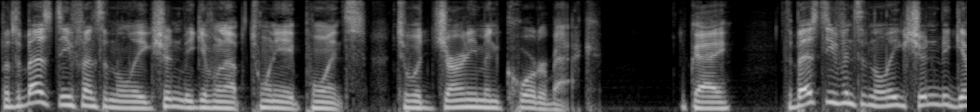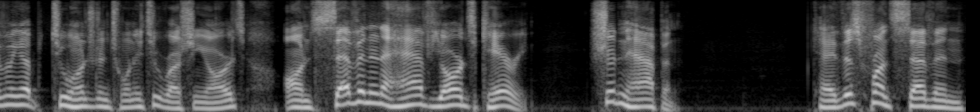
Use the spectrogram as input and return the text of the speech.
But the best defense in the league shouldn't be giving up 28 points to a journeyman quarterback, okay? The best defense in the league shouldn't be giving up 222 rushing yards on seven and a half yards carry. Shouldn't happen. Okay, this front seven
